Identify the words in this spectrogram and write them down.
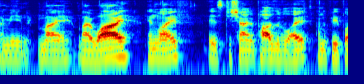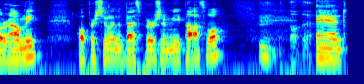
I mean, my my why in life is to shine a positive light on the people around me, while pursuing the best version of me possible. Love that. And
